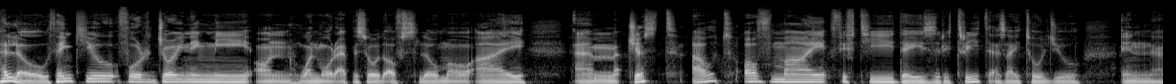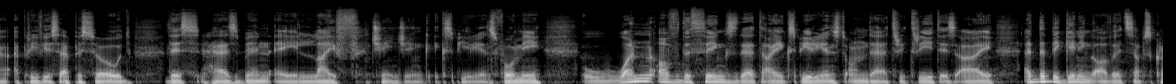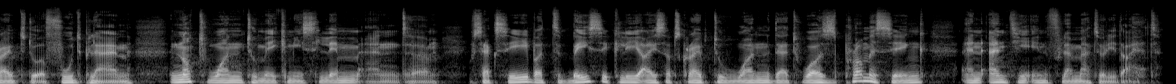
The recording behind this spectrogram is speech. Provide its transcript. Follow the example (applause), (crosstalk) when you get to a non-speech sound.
Hello, thank you for joining me on one more episode of Slow Mo. I am just out of my 50 days retreat, as I told you in uh, a previous episode. This has been a life changing experience for me. One of the things that I experienced on that retreat is I, at the beginning of it, subscribed to a food plan, not one to make me slim and uh, sexy, but basically I subscribed to one that was promising an anti inflammatory diet.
